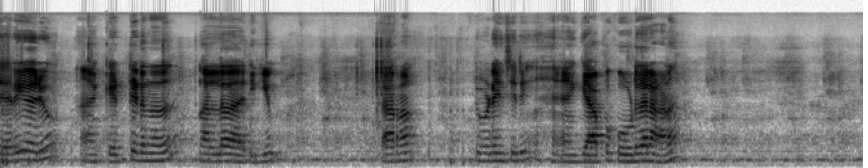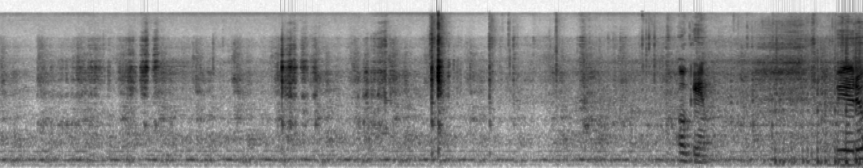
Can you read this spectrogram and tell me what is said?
ചെറിയൊരു കെട്ടിടുന്നത് നല്ലതായിരിക്കും. കാരണം ഇവിടെ ഇച്ചിരി ഗ്യാപ്പ് കൂടുതലാണ്. ഓക്കെ. ഈ ഒരു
